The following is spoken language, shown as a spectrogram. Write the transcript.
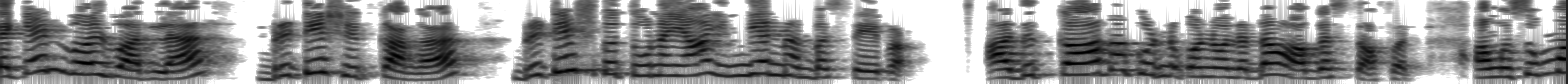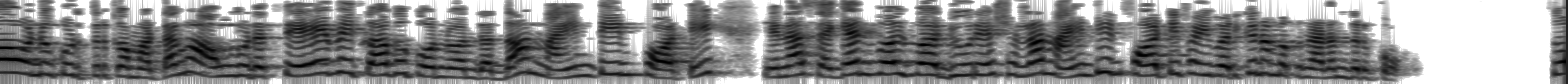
செகண்ட் வேர்ல்ட் வார்ல பிரிட்டிஷ் இருக்காங்க. பிரிட்டிஷ்க்கு துணையா இந்தியன் மெம்பர்ஸ் தேவை. அதுக்காக கொண்டு கொண்டு வந்தது தான் ஆகஸ்ட் ஆஃபர் அவங்க சும்மா ஒண்ணு கொடுத்துருக்க மாட்டாங்க. அவங்களோட தேவைக்காக கொண்டு வந்தது தான் நைன்டீன் ஃபார்ட்டி ஏன்னா செகண்ட் வேர்ல்ட் வார் டியூரேஷன்லாம் நைன்டீன் ஃபார்ட்டி ஃபைவ் வரைக்கும் நமக்கு நடந்திருக்கும். ஸோ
